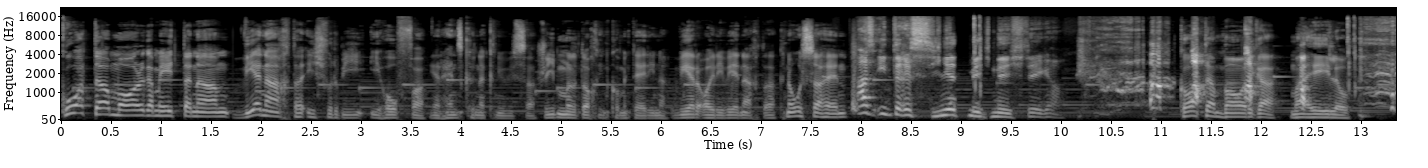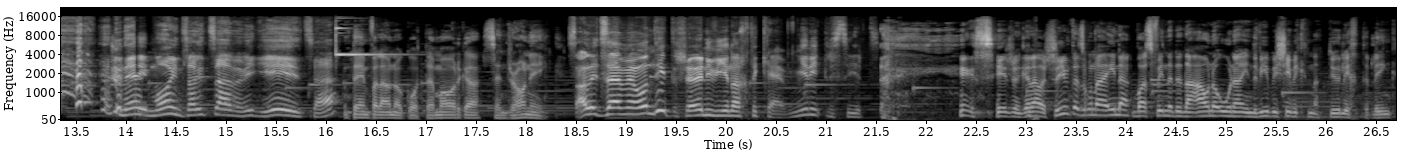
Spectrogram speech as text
Guten Morgen miteinander. Weihnachten ist vorbei. Ich hoffe, ihr habt es geniessen. Schreibt mir doch in die Kommentare rein, wie ihr eure Weihnachten genossen habt. Das interessiert mich nicht, Digga. Guten Morgen, Maelo. Nein, moin, salut zusammen, wie geht's, hä? In dem Fall auch noch guten Morgen, Sandronic. Salut zusammen und heute schöne Weihnachten gehabt. Mir interessiert Sehr schön, genau. Schreibt das unten rein. Was findet ihr da auch noch unten in der Videobeschreibung? Natürlich der Link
